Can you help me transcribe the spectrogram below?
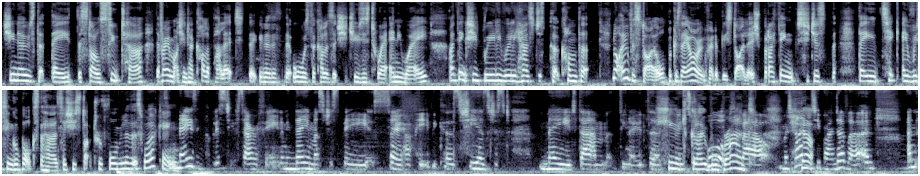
She knows that they the styles suit her. They're very much in her colour palette. That you know they're, they're always the colours that she chooses to wear anyway. I think she really, really has just put comfort, not over style because they are incredibly stylish, but I think she just they tick every single box for her. So she's stuck to a formula that's working. amazing publicity of Seraphine. I mean, they must just be so happy because she has just made them, you know, the Huge global brand. about maternity brand ever. And and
